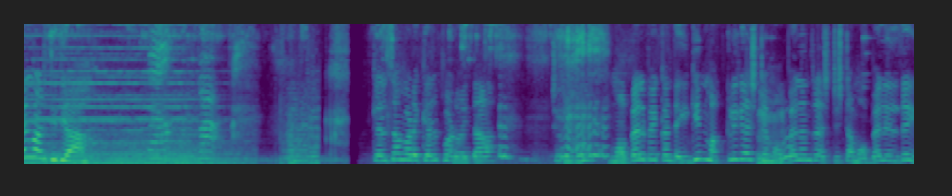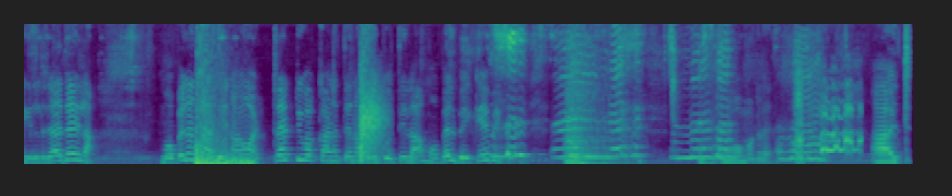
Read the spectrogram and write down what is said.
ಏನ್ ಮಾಡ್ತಿದ್ಯಾ? ಕೆಲಸ ಮಾಡಕ್ಕೆ ಹೆಲ್ಪ್ ಮಾಡು ಆಯ್ತಾ? ಮೊಬೈಲ್ ಬೇಕಂತ. ಈಗಿನ ಮಕ್ಕಳಿಗೆ ಅಷ್ಟೇ ಮೊಬೈಲ್ ಅಂದ್ರೆ ಅಷ್ಟಿಷ್ಟ ಮೊಬೈಲ್ ಇಲ್ಲದೆ ಇಲ್ಲದೇ ಇಲ್ಲ. ಮೊಬೈಲ್ ಅಂದ್ರೆ ಅದೇನೋ ಅಟ್ರಾಕ್ಟಿವ್ ಆಗಿ ಕಾಣುತ್ತೇನೋ ಅವ್ರಿಗೆ ಗೊತ್ತಿಲ್ಲ. ಮೊಬೈಲ್ ಬೇಕೇ ಬೇಕು. ಓ ಮಗಳೇ. ಆಯ್ತು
